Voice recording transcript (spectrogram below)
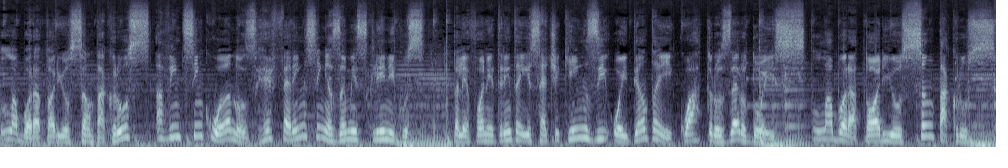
Laboratório Santa Cruz, há 25 anos, referência em exames clínicos. Telefone 3715-8402. Laboratório Santa Cruz.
